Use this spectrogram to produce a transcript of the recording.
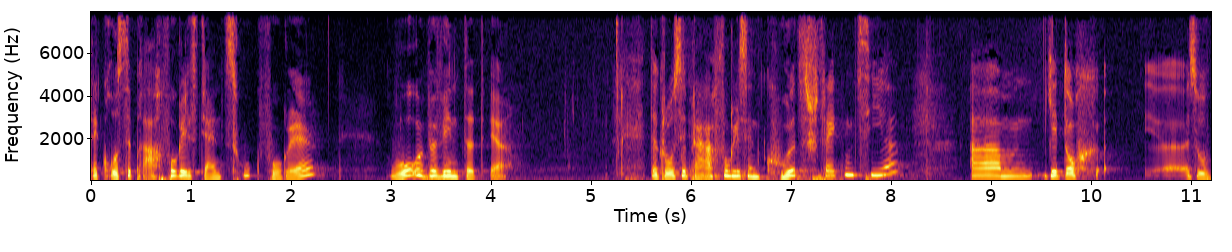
Der große Brachvogel ist ja ein Zugvogel. Wo überwintert er? Der große Brachvogel ist ein Kurzstreckenzieher. Ähm, jedoch also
